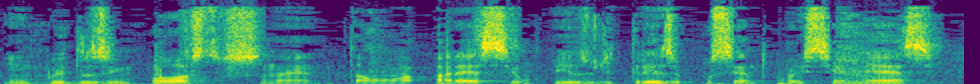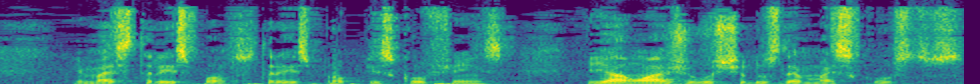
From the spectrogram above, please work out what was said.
Incluídos os impostos, né, então aparece um peso de 13% para o ICMS e mais 3,3% para o PIS/COFINS, e há um ajuste dos demais custos.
